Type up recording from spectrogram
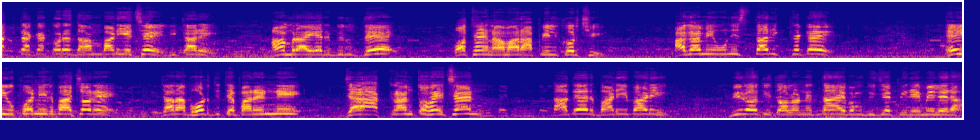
এক টাকা করে দাম বাড়িয়েছে লিটারে। আমরা এর বিরুদ্ধে পথে নামার আপিল করছি। আগামী উনিশ তারিখ থেকে এই উপনির্বাচনে যারা ভোট দিতে পারেননি, যারা আক্রান্ত হয়েছেন, তাদের বাড়ি বাড়ি বিরোধী দলনেতা এবং বিজেপির এমএলএরা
